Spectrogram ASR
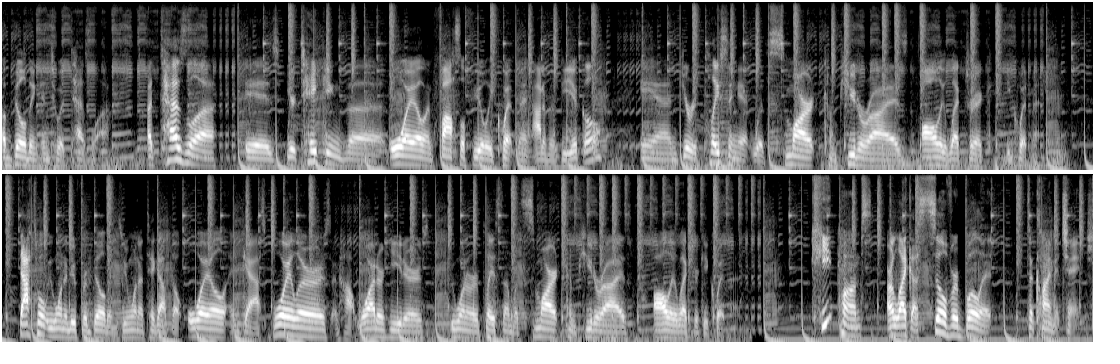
a building into a Tesla? A Tesla is you're taking the oil and fossil fuel equipment out of a vehicle and you're replacing it with smart, computerized, all-electric equipment. That's what we want to do for buildings. We want to take out the oil and gas boilers and hot water heaters. We want to replace them with smart, computerized, all-electric equipment. Heat pumps are like a silver bullet to climate change.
